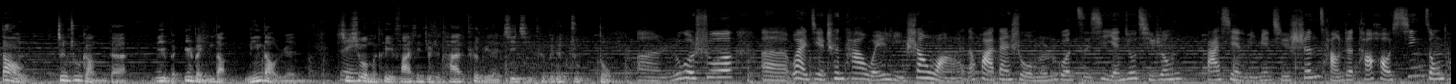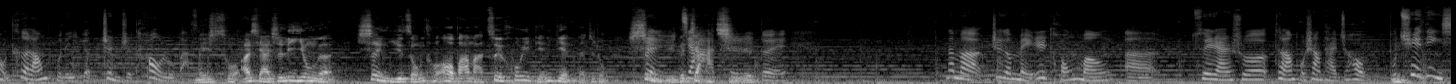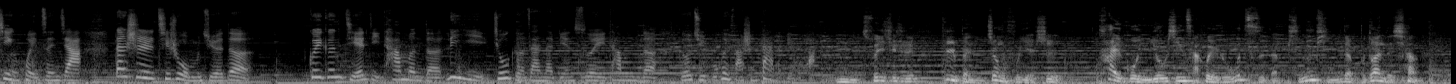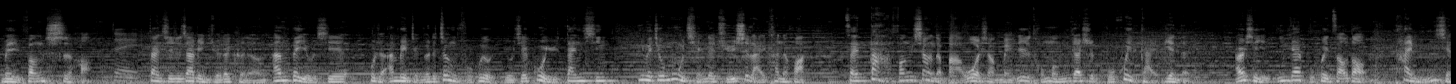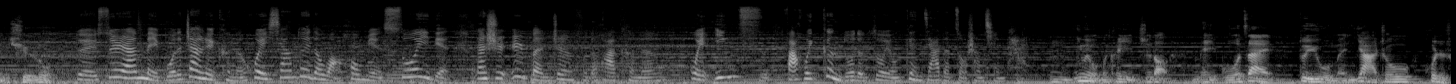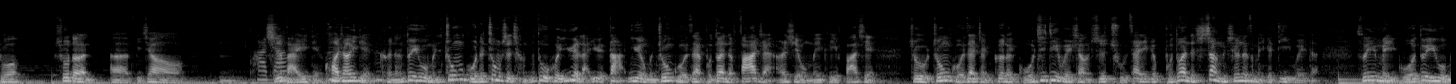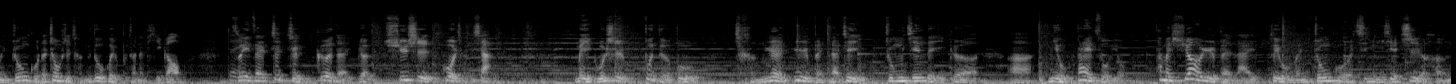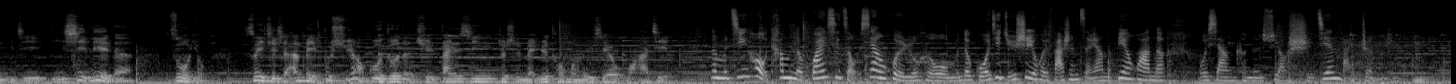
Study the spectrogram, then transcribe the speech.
到珍珠港的。日本日本领导领导人，其实我们可以发现，就是他特别的积极，特别的主动。嗯，如果说呃外界称他为礼尚往来的话，但是我们如果仔细研究其中，发现里面其实深藏着讨好新总统特朗普的一个政治套路吧。没错，而且还是利用了剩余总统奥巴马最后一点点的这种剩余的价值。对。那么这个美日同盟，呃。虽然说特朗普上台之后不确定性会增加，但是其实我们觉得，归根结底他们的利益纠葛在那边，所以他们的格局不会发生大的变化。嗯，所以其实日本政府也是太过于忧心，才会如此的频频的不断的向美方示好。对。但其实嘉宾觉得，可能安倍有些或者安倍整个的政府会有有些过于担心，因为就目前的局势来看的话，在大方向的把握上，美日同盟应该是不会改变的。而且也应该不会遭到太明显的削弱。对，虽然美国的战略可能会相对的往后面缩一点，但是日本政府的话可能会因此发挥更多的作用，更加的走上前台。嗯，因为我们可以知道，美国在对于我们亚洲，或者说说的呃比较。直白一点，夸张一点，可能对于我们中国的重视程度会越来越大，因为我们中国在不断的发展，而且我们也可以发现，就中国在整个的国际地位上是处在一个不断的上升的这么一个地位的，所以美国对于我们中国的重视程度会不断的提高，所以在这整个的一个趋势过程下，美国是不得不承认日本在这中间的一个啊纽带作用，他们需要日本来对我们中国进行一些制衡以及一系列的作用。所以其实安倍不需要过多的去担心，就是美日同盟的一些瓦解。那么今后他们的关系走向会如何？我们的国际局势又会发生怎样的变化呢？我想可能需要时间来证明。嗯。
